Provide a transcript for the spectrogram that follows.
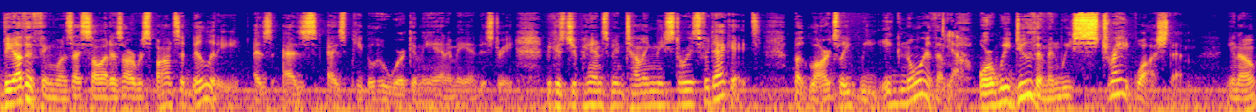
the other thing was I saw it as our responsibility as as as people who work in the anime industry because Japan's been telling these stories for decades, but largely we ignore them Yeah. or we do them and we straight wash them, you know,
